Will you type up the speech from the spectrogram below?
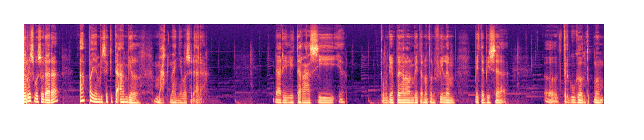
Terus, Bapak Saudara, apa yang bisa kita ambil maknanya, Bapak Saudara? Dari literasi, ya. Kemudian pengalaman beta nonton film, beta bisa uh, tergugah untuk mem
